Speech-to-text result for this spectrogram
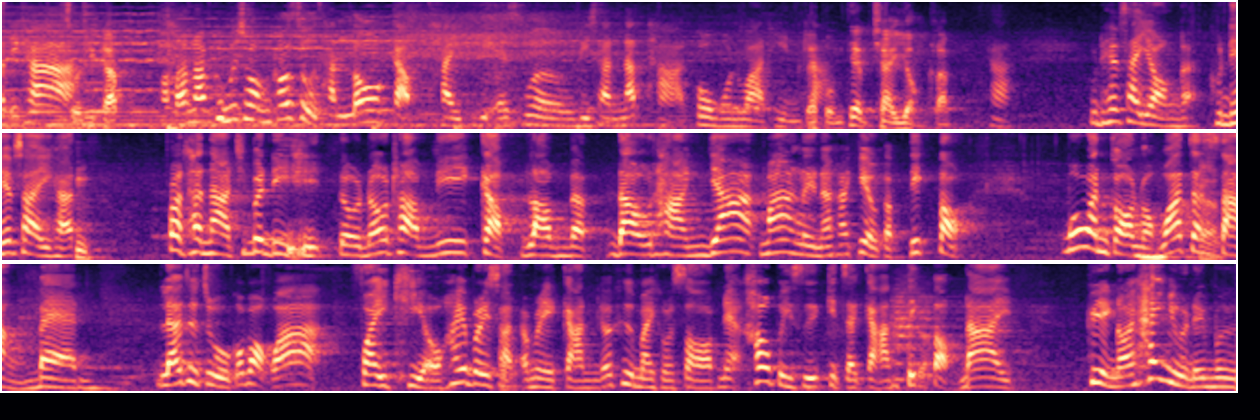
วัสดีค่ะ สวัสดีครับ ขอต้อนรับคุณผู้ชมเข้าสู่ทันโลกกับไทย PBS World ดิฉันนัทธาโกมลวาทินและค่ะผมเทพชัยหยองครับ ค่ะ คุณเทพชัยยองค่ะคุณเทพชัยคะ ประธานาธิบดีโดนัลด์ทรัมป์นี่กลับลำแบบเดาทางยากมากเลยนะคะ เกี่ยวกับ TikTok เมื่อวันก่อนบอกว่าจะครับ สั่งแบน แล้วจู่ๆก็บอกว่าไฟเขียวให้บริษัทอเมริกันก็คือ Microsoft เนี่ยเข้าไปซื้อกิจการ TikTok ได้ คืออย่างน้อยให้อยู่ในมือ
